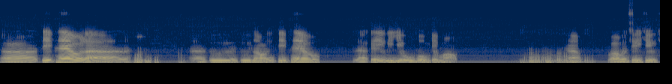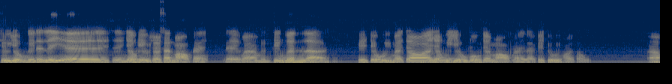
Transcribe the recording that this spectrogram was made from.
À, tiếp theo là à, tôi tôi nói tiếp theo là cái ví dụ 4.1 và mình sẽ sử, dụng cái định lý dấu hiệu so sánh một này để mà mình chứng minh là cái chuỗi mà cho ở trong ví dụ 4.1 này là cái chuỗi hội tụ. À,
